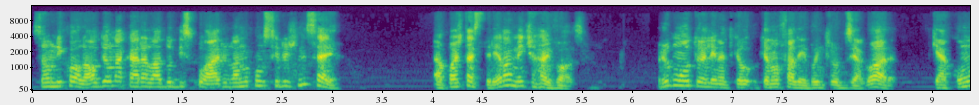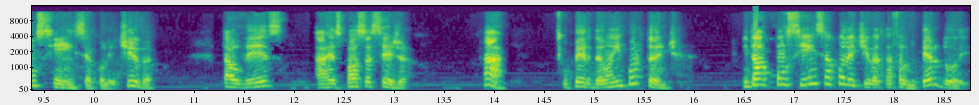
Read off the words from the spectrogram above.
São Nicolau deu na cara lá do bispoário lá no concílio de Nicéia ela pode estar extremamente raivosa. Para um outro elemento que eu, que eu não falei, vou introduzir agora, que é a consciência coletiva, talvez a resposta seja: ah, o perdão é importante. Então a consciência coletiva está falando: perdoe.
